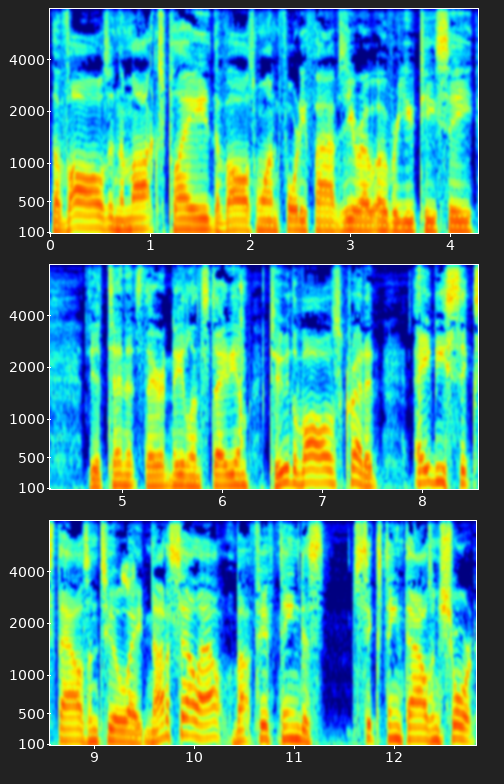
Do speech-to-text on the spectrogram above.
the Vols and the Mocs played. The Vols won 45-0 over UTC. The attendance there at Neyland Stadium, to the Vols' credit, 86,208. Not a sellout, about 15 to 16,000 short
